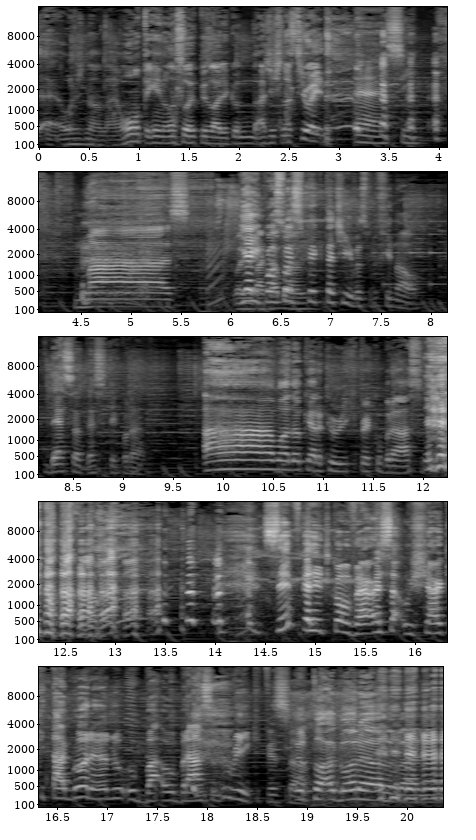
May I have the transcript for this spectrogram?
é, hoje não, né? Ontem ele lançou o episódio que a gente não assistiu ainda. É, sim. Mas. Mas e aí, tá quais são as expectativas pro final dessa, dessa temporada? Ah, mano, eu quero que o Rick perca o braço. Sempre que a gente conversa, o Shark tá agorando o, o braço do Rick, pessoal. Eu tô agorando, velho.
